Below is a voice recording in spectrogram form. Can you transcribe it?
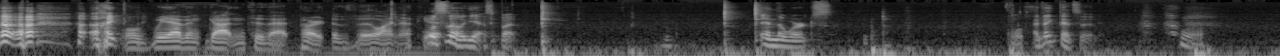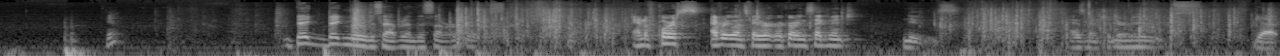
like, well, we haven't gotten to that part of the lineup yet. well, still yes, but in the works. We'll I think that's it. Yeah. Big big moves happening this summer, folks. And of course, everyone's favorite recurring segment, news. As mentioned earlier. News. Yep.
